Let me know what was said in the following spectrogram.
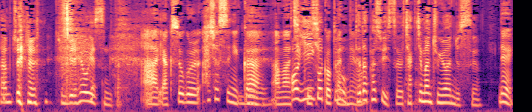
다음 주에는 준비를 해오겠습니다. 아 약속을 하셨으니까 네. 아마 어, 지키실 어, 것 같네요. 대답할 수 있어요. 작지만 중요한 뉴스. 네.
